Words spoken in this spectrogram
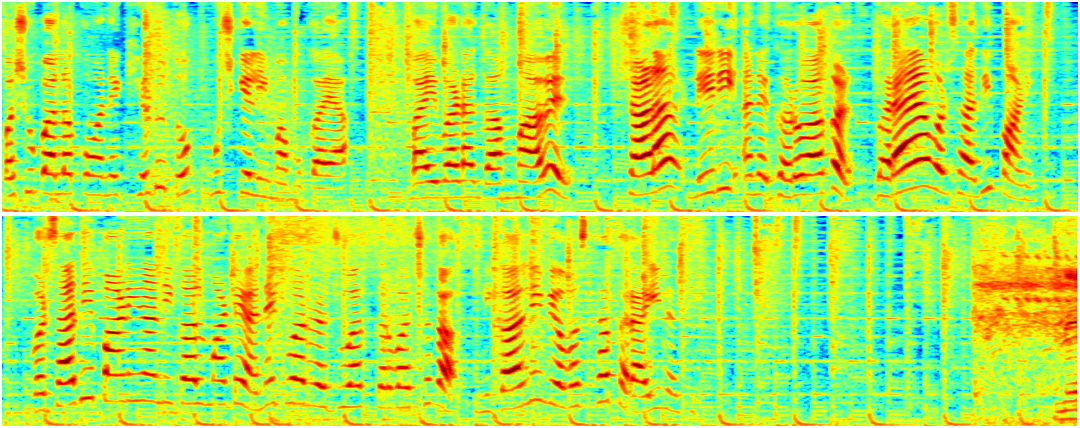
પશુપાલકો અને ખેડૂતો મુશ્કેલીમાં મુકાયા. બાઈવાડા ગામમાં આવેલ શાળા, ડેરી અને ઘરો આગળ ભરાયા વરસાદી પાણી. વરસાદી પાણીના નિકાલ માટે અનેકવાર રજૂઆત કરવા છતાં નિકાલની વ્યવસ્થા કરાઈ નથી. ને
